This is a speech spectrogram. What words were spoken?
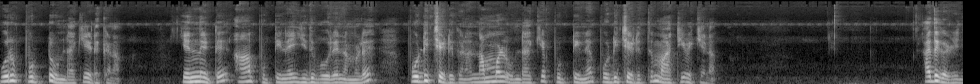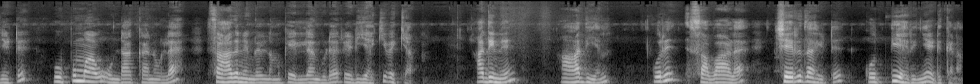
ഒരു പുട്ട് ഉണ്ടാക്കി എടുക്കണം. എന്നിട്ട് ആ പുട്ടിനെ ഇതുപോലെ നമ്മൾ പൊടിച്ചെടുക്കണം. നമ്മൾ ഉണ്ടാക്കിയ പുട്ടിനെ പൊടിച്ചെടുത്ത് മാറ്റി വയ്ക്കണം അത് കഴിഞ്ഞിട്ട് ഉപ്പുമാവ് ഉണ്ടാക്കാനുള്ള സാധനങ്ങൾ നമുക്ക് എല്ലാം കൂടെ റെഡിയാക്കി വയ്ക്കാം അതിന് ആദ്യം ഒരു സവാള ചെറുതായിട്ട് കൊത്തി അരിഞ്ഞ് എടുക്കണം.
